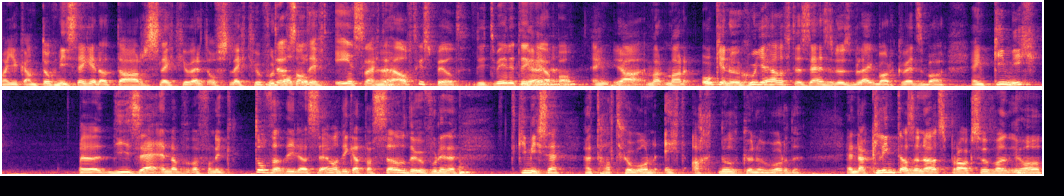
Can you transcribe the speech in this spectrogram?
Maar je kan toch niet zeggen dat daar slecht gewerkt of slecht gevoetbald... Duitsland of- heeft één slechte Ja. helft gespeeld. Die tweede tegen Ja, Japan. En, ja, maar, maar ook in hun goede helften zijn ze dus blijkbaar kwetsbaar. En Kimmich, eh, die zei, en dat, dat vond ik tof dat hij dat zei, want ik had datzelfde gevoel. En Kimmich zei, het had gewoon echt 8-0 kunnen worden. En dat klinkt als een uitspraak zo van, ja,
